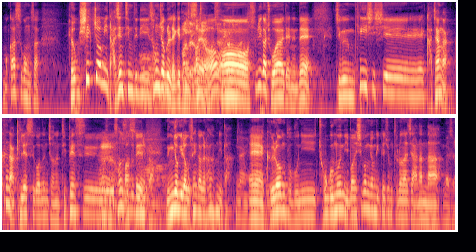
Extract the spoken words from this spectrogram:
뭐 가스공사 결국 실점이 낮은 팀들이 어, 성적을 내게 돼 맞아요, 있어요. 맞아요, 맞아요. 어, 수비가 좋아야 되는데 지금 KCC의 가장 아- 큰 아킬레스건은 저는 디펜스 음, 선수들의 맞습니다. 능력이라고 생각을 합니다. 네. 예, 그런 부분이 조금은 이번 시범 경기 때 좀 드러나지 않았나. 맞아.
